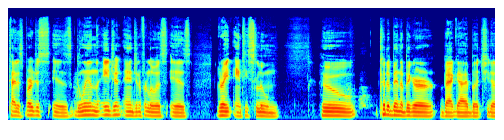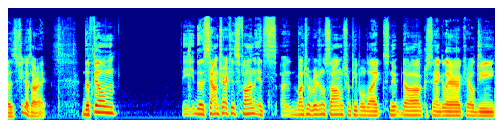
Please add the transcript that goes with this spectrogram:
Titus Burgess is Glenn the agent, and Jennifer Lewis is great Auntie Sloom, who could have been a bigger bad guy, but she does she does all right. The film the soundtrack is fun. It's a bunch of original songs from people like Snoop Dogg, Christina Aguilera, Karol G,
